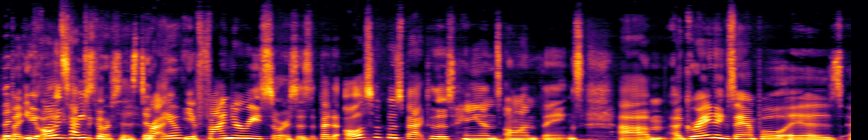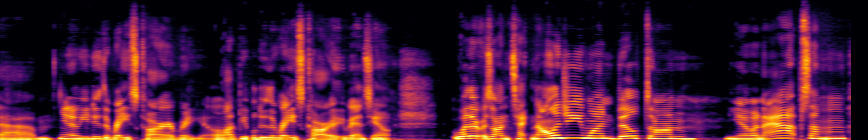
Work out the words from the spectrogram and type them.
But you find your resources, to go, don't right, you? you find your resources, but it also goes back to those hands-on things. Um, a great example is, um, you know, you do the race car. Every, a lot of people do the race car events. You know, whether it was on technology, one built on you know an app, something,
